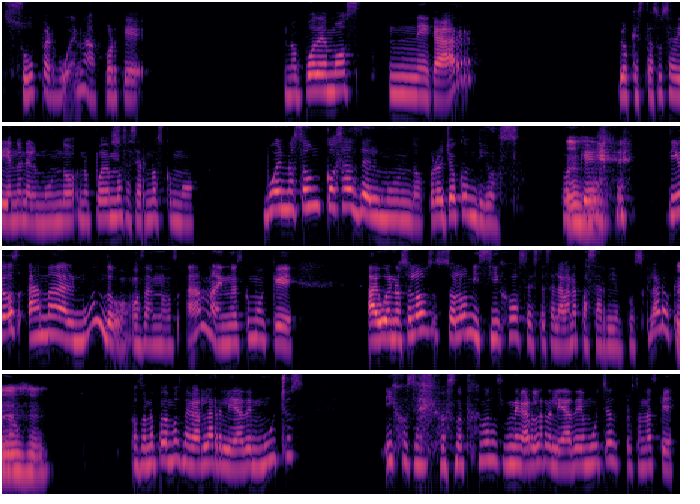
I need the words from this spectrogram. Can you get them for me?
súper buena porque no podemos negar lo que está sucediendo en el mundo, no podemos hacernos como, bueno, son cosas del mundo, pero yo con Dios, porque Dios ama al mundo, o sea, nos ama y no es como que, ay, bueno, solo, solo mis hijos este, se la van a pasar bien, pues claro que no. O sea, no podemos negar la realidad de muchos hijos de Dios, no podemos negar la realidad de muchas personas que,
